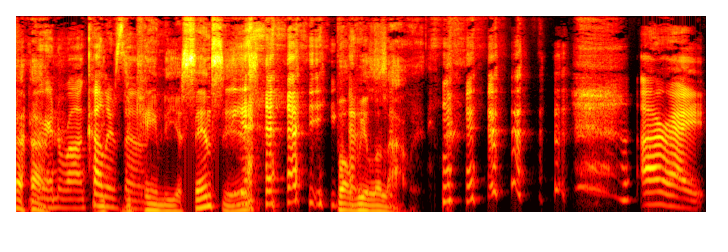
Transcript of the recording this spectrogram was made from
You're wearing the wrong colors you, you came to your senses, Yeah. You but we'll allow it. All right.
